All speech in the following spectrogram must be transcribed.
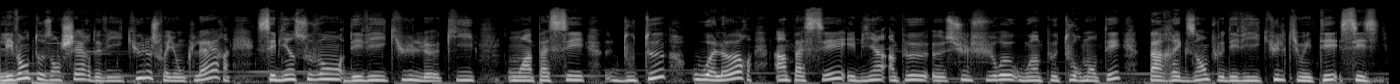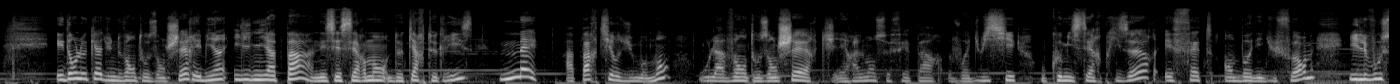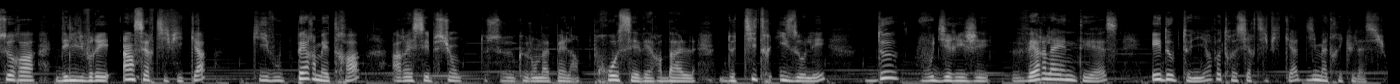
Les ventes aux enchères de véhicules, soyons clairs, c'est bien souvent des véhicules qui ont un passé douteux ou alors un passé eh bien, un peu euh, sulfureux ou un peu tourmenté, par exemple des véhicules qui ont été saisis. Et dans le cas d'une vente aux enchères, eh bien, il n'y a pas nécessairement de carte grise, mais à partir du moment où la vente aux enchères, qui généralement se fait par voie d'huissier ou commissaire-priseur, est faite en bonne et due forme, il vous sera délivré un certificat qui vous permettra, à réception de ce que l'on appelle un procès verbal de titre isolé, de vous diriger vers la NTS et d'obtenir votre certificat d'immatriculation.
